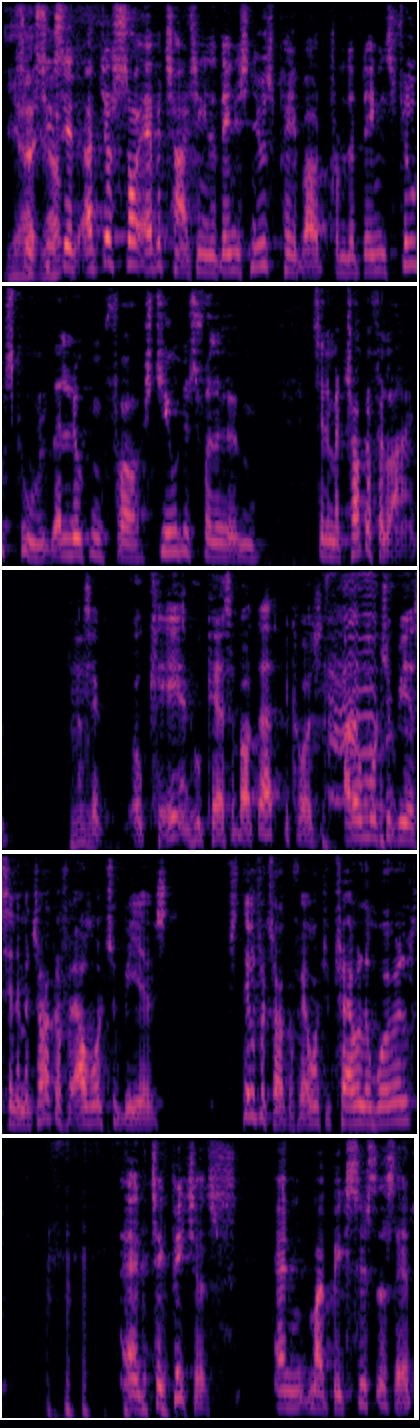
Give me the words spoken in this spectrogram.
Yeah, so she yep. said, I just saw advertising in the Danish newspaper from the Danish film school. They're looking for students for the um, cinematographer line. I said, okay, and who cares about that? Because I don't want to be a cinematographer. I want to be a still photography. I want to travel the world and take pictures. And my big sister said,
